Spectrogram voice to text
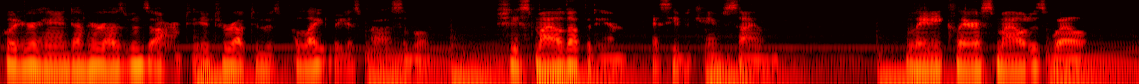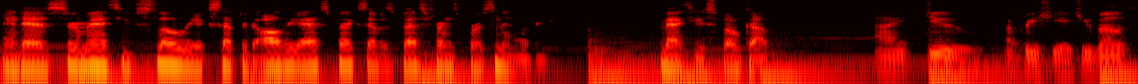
put her hand on her husband's arm to interrupt him as politely as possible. She smiled up at him as he became silent. Lady Claire smiled as well, and as Sir Matthew slowly accepted all the aspects of his best friend's personality, Matthew spoke up. I do appreciate you both.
